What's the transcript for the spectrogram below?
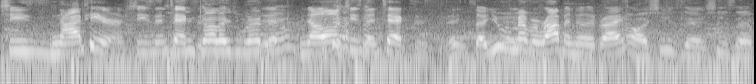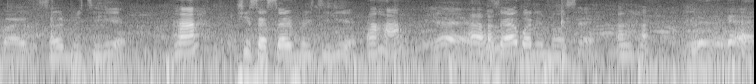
she's not here. She's in She's in Texas. college right now? No, she's in Texas. And so you remember Robin Hood, right? Oh, she's a, she's a, uh, celebrity here. Huh? She's a celebrity here. Uh huh. Yeah, because everybody knows her. Uh huh. Good.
